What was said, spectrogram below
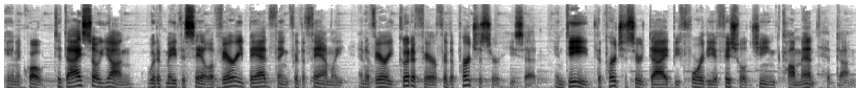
In a quote, to die so young would have made the sale a very bad thing for the family and a very good affair for the purchaser, he said. Indeed, the purchaser died before the official Jeanne Calment had done.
